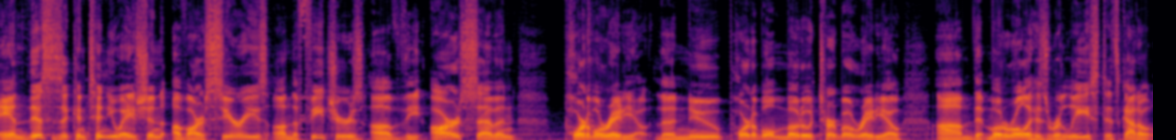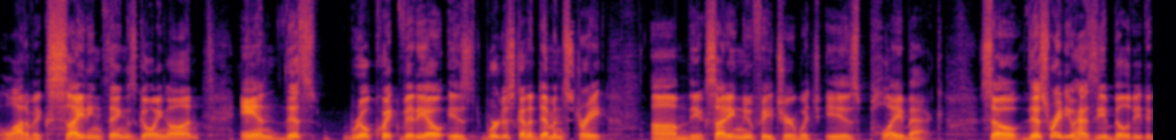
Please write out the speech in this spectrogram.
and this is a continuation of our series on the features of the R7 portable radio, the new portable MOTOTRBO radio um, that Motorola has released. It's got a, lot of exciting things going on and this real quick video is we're just going to demonstrate um, the exciting new feature which is playback. So this radio has the ability to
